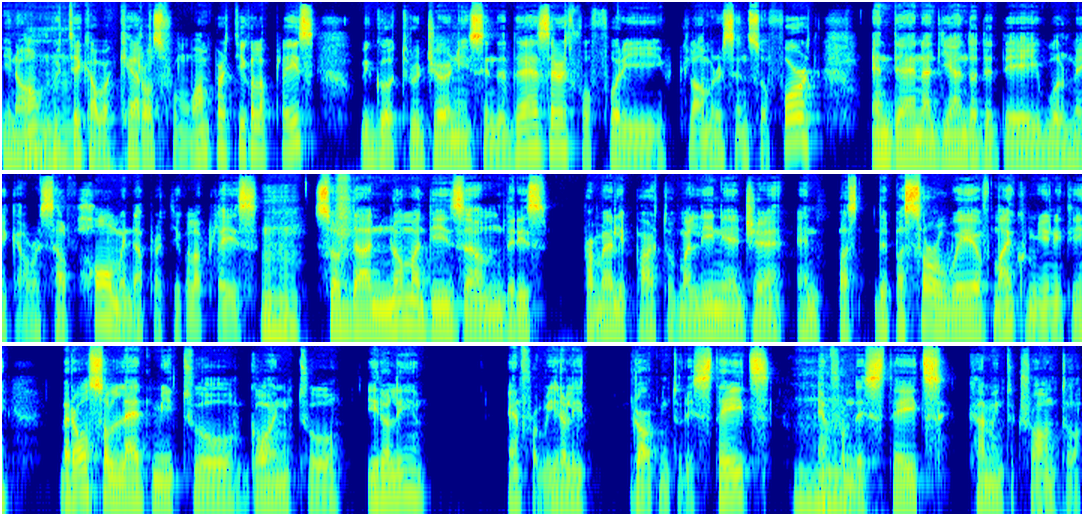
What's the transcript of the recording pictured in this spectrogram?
You know, we mm-hmm. take our cattle from one particular place, we go through journeys in the desert for 40 kilometers and so forth. And then at the end of the day, we'll make ourselves home in that particular place. Mm-hmm. So the nomadism that is primarily part of my lineage uh, and pas- the pastoral way of my community, but also led me to going to Italy, and from Italy dropping to the States, and mm-hmm. from the States coming to Toronto.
